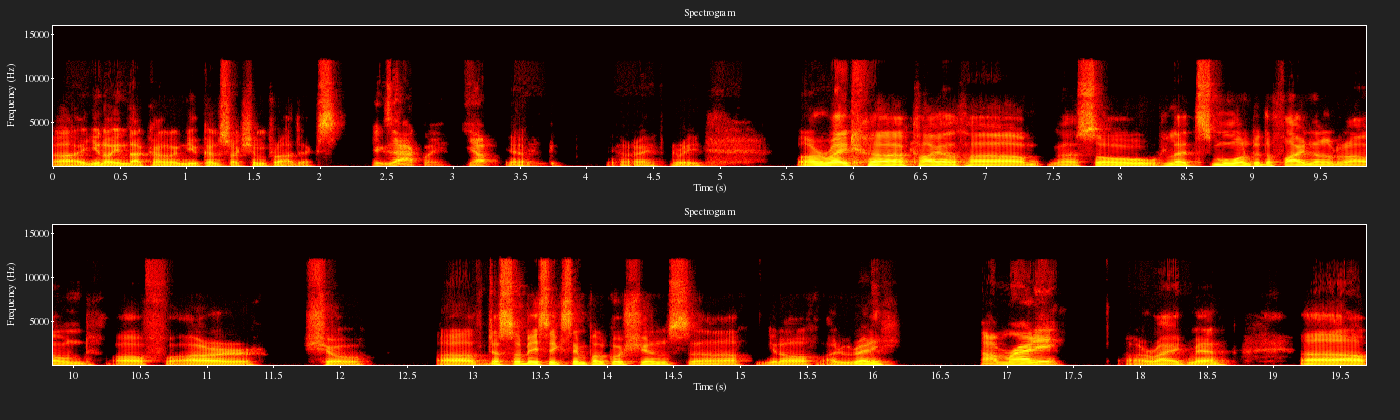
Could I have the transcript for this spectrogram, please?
uh, you know, in that kind of new construction projects. Exactly. Yep. Yeah. All right. Great. All right, uh, Kyle. Um, uh, so let's move on to the final round of our show. Uh, just some basic, simple questions. Uh, you know, are you ready? I'm ready. All right, man. Uh,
